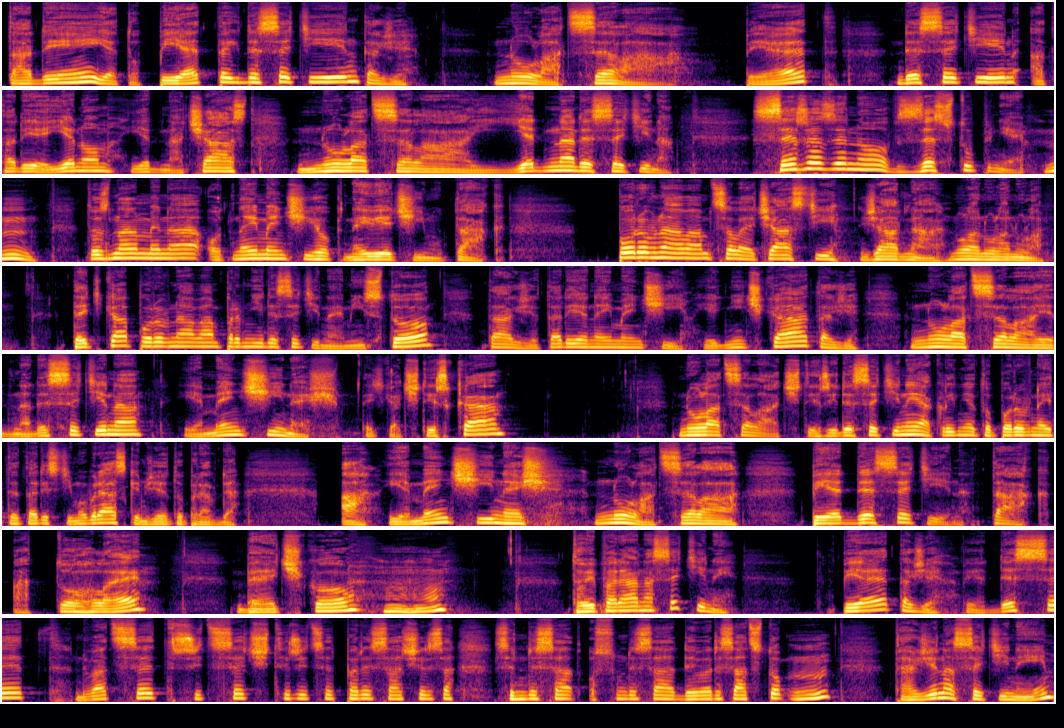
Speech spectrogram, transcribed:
Tady je to 5 desetin, takže 0,5 desetin a tady je jenom jedna část 0,1 desetina. Seřazeno vzestupně. Hm, to znamená od nejmenšího k největšímu. Tak, porovnávám celé části, žádná 0,00. Teďka porovnávám první desetinné místo, takže tady je nejmenší jednička, takže 0,1 desetina je menší než teďka čtyřka, 0,4 desetiny a klidně to porovnejte tady s tím obrázkem, že je to pravda. A je menší než 0,5 desetin. Tak a tohle Bčko, uh to vypadá na setiny. 5, takže 5, 10, 20, 30, 40, 50, 60, 70, 80, 90, 100. Mm, takže na setiny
